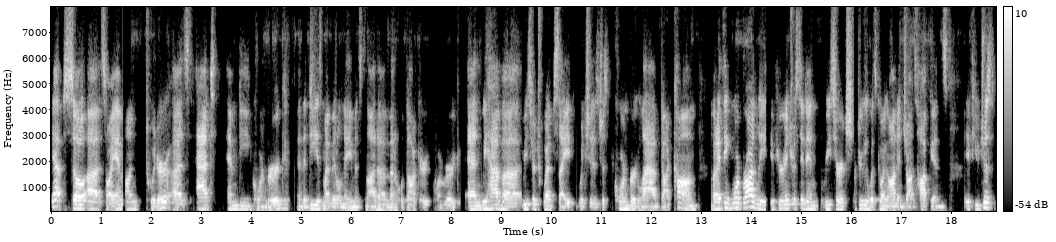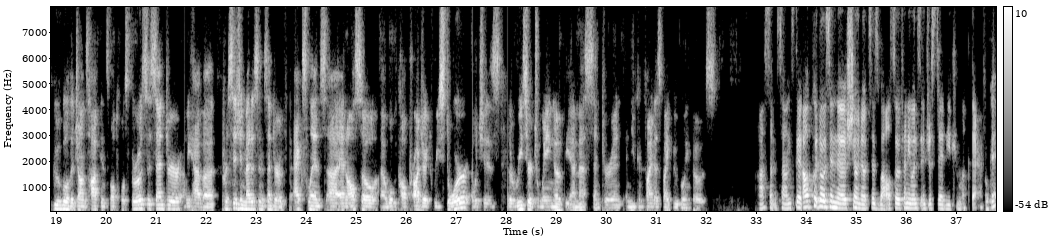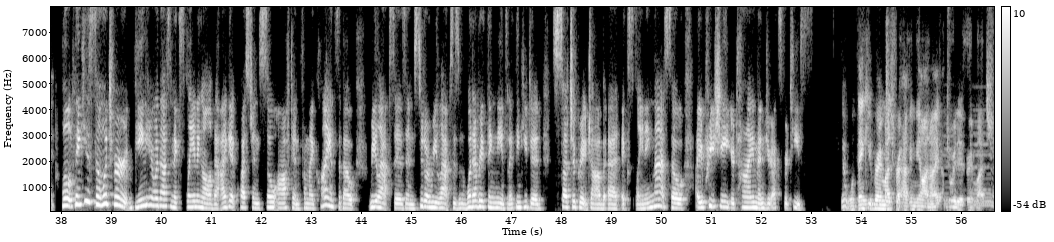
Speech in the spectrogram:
Yeah, so uh, so I am on Twitter as at MD Kornberg, and the D is my middle name. It's not a medical doctor, Kornberg. And we have a research website, which is just kornberglab.com. But I think more broadly, if you're interested in research, particularly what's going on in Johns Hopkins, if you just Google the Johns Hopkins Multiple Sclerosis Center, we have a precision medicine center of excellence uh, and also uh, what we call Project Restore, which is the research wing of the MS Center. And, and you can find us by Googling those. Awesome. Sounds good. I'll put those in the show notes as well. So if anyone's interested, you can look there. Okay. Well, thank you so much for being here with us and explaining all of that. I get questions so often from my clients about relapses and pseudo relapses and what everything means. And I think you did such a great job at explaining that. So I appreciate your time and your expertise. Yeah, well, thank you very much for having me on. I enjoyed it very much.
